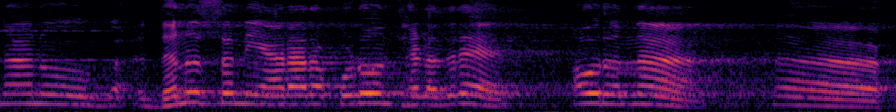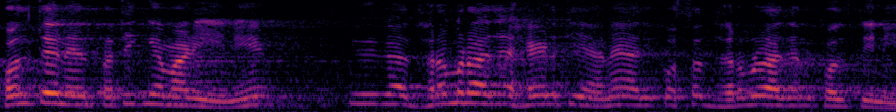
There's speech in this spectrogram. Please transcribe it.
ನಾನು ಧನುಸ್ಸನ್ನು ಯಾರು ಕೊಡು ಅಂತ ಹೇಳಿದ್ರೆ ಅವರನ್ನು ಕೊಲ್ತೇನೆ ಅಂತ ಪ್ರತಿಜ್ಞೆ ಮಾಡಿದ್ದೀನಿ ಈಗ ಧರ್ಮರಾಜ ಹೇಳ್ತೀಯಾನೆ ಅದಕ್ಕೋಸ್ಕರ ಧರ್ಮರಾಜನ ಕೊಲ್ತೀನಿ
